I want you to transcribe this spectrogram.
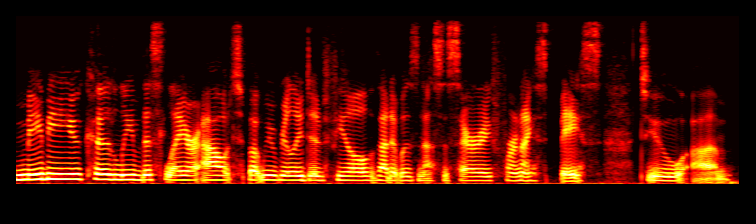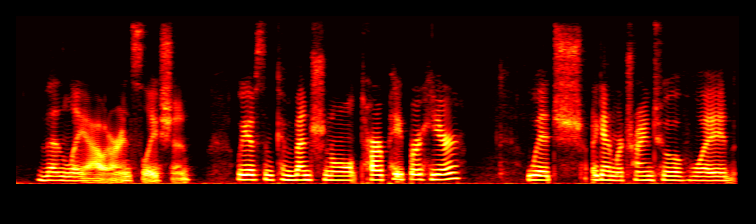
Maybe you could leave this layer out, but we really did feel that it was necessary for a nice base to um, then lay out our insulation. We have some conventional tar paper here, which again, we're trying to avoid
